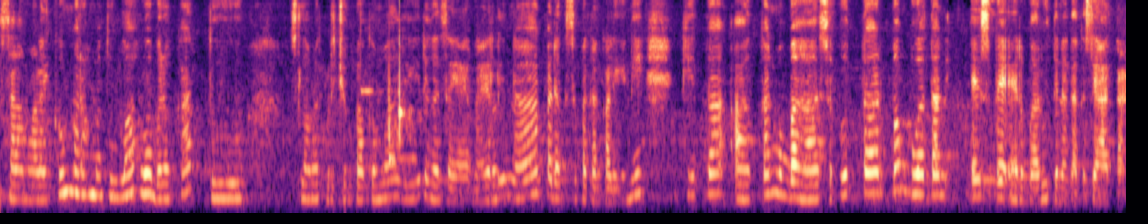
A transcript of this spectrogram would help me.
Assalamualaikum warahmatullahi wabarakatuh. Selamat berjumpa kembali dengan saya Erna Herlina Pada kesempatan kali ini kita akan membahas seputar pembuatan STR baru tenaga kesehatan.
